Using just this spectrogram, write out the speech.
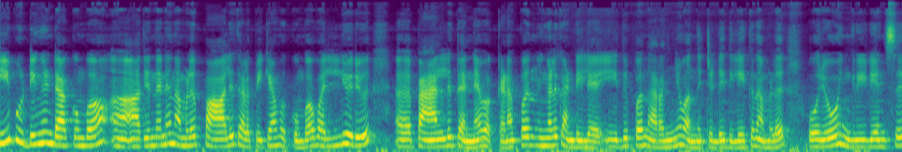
ഈ പുഡിംഗ് ഉണ്ടാക്കുമ്പോൾ ആദ്യം തന്നെ നമ്മൾ പാൽ തിളപ്പിക്കാൻ വെക്കുമ്പോൾ വലിയൊരു പാനിൽ തന്നെ വെക്കണം. അപ്പോൾ നിങ്ങൾ കണ്ടില്ലേ ഇതിപ്പോൾ നിറഞ്ഞു വന്നിട്ടുണ്ട്. ഇതിലേക്ക് നമ്മൾ ഓരോ ഇൻഗ്രീഡിയൻസ്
